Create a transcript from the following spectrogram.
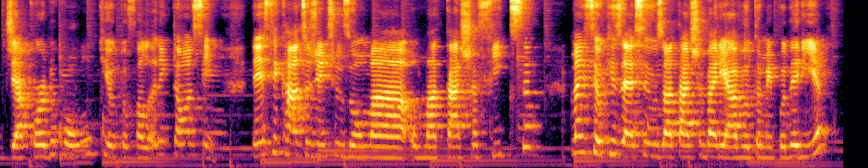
de acordo com o que eu tô falando. Então, assim, nesse caso a gente usou uma, uma taxa fixa, mas se eu quisesse usar taxa variável, eu também poderia.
